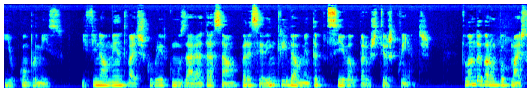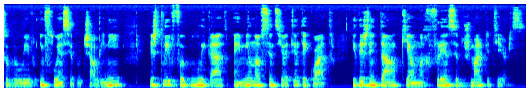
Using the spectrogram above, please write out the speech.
e o compromisso. E finalmente vais descobrir como usar a atração para ser incrivelmente apetecível para os teus clientes. Falando agora um pouco mais sobre o livro Influência do Cialdini, este livro foi publicado em 1984 e desde então que é uma referência dos marketeers.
